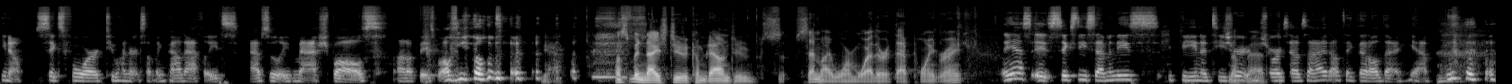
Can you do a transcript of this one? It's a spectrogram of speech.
you know, 6'4, 200 something pound athletes absolutely mash balls on a baseball field. Yeah. Must have been nice too to come down to semi warm weather at that point, right? Yes, it's 60s, 70s, being a t-shirt and shorts outside. I'll take that all day. Yeah.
